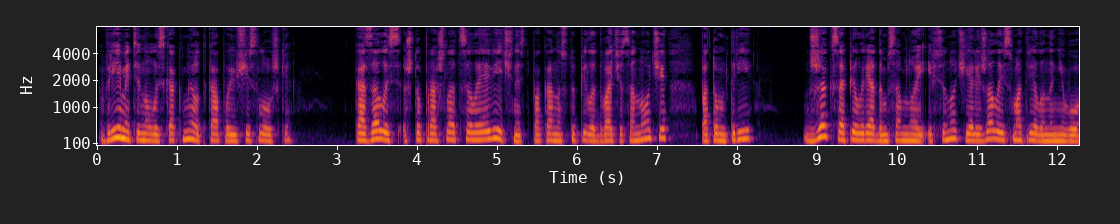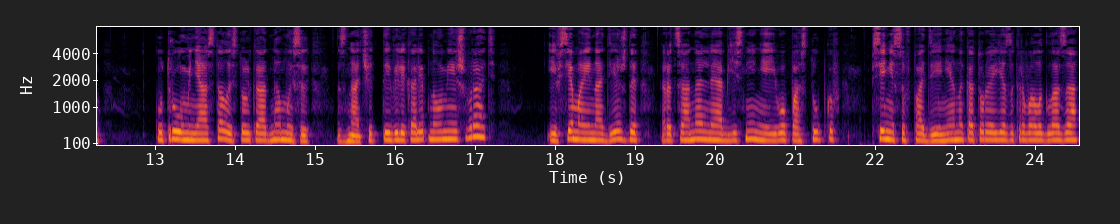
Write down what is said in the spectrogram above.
Время тянулось, как мед, капающий с ложки. Казалось, что прошла целая вечность, пока наступило два часа ночи, потом три. Джек сопел рядом со мной, и всю ночь я лежала и смотрела на него. К утру у меня осталась только одна мысль. «Значит, ты великолепно умеешь врать?» И все мои надежды, рациональное объяснение его поступков, все несовпадения, на которые я закрывала глаза,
